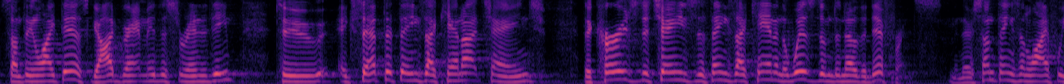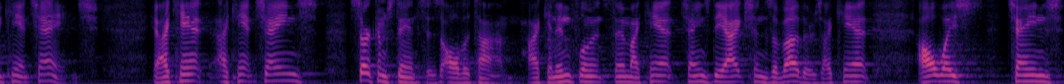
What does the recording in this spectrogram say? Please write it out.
something like this God grant me the serenity to accept the things I cannot change, the courage to change the things I can, and the wisdom to know the difference. I mean, there are some things in life we can't change. You know, I, can't, I can't change circumstances all the time. I can influence them. I can't change the actions of others. I can't always change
